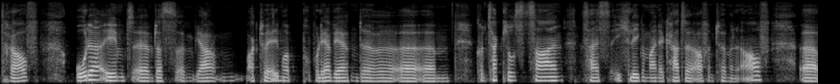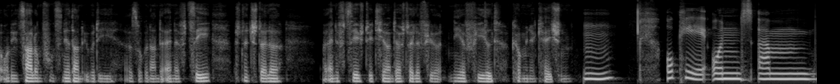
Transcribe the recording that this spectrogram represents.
drauf. Oder eben äh, das ähm, ja aktuell immer populär werdende äh, ähm, kontaktlos zahlen. Das heißt, ich lege meine Karte auf ein Terminal auf äh, und die Zahlung funktioniert dann über die äh, sogenannte NFC-Schnittstelle. NFC steht hier an der Stelle für Near Field Communication. Mhm. Okay, und ähm,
